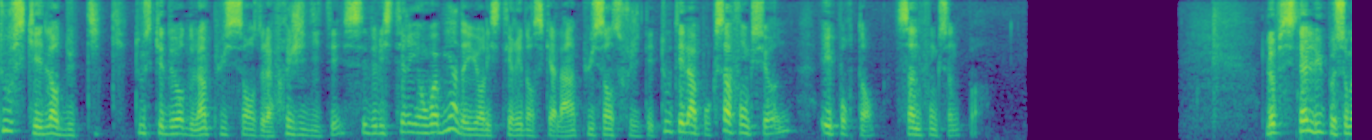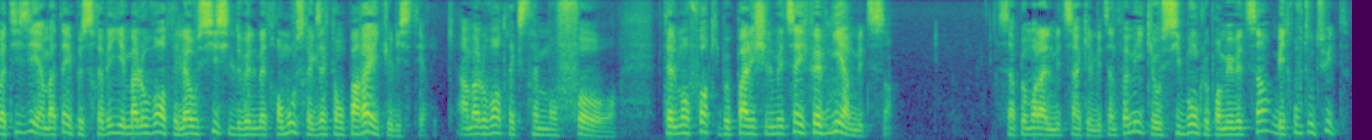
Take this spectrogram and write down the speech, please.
tout ce qui est de l'ordre du tic, tout ce qui est de l'ordre de l'impuissance, de la frigidité, c'est de l'hystérie. On voit bien d'ailleurs l'hystérie dans ce cas-là, impuissance, frigidité. Tout est là pour que ça fonctionne, et pourtant, ça ne fonctionne pas. L'obsessionnel, lui, peut somatiser. Un matin, il peut se réveiller mal au ventre. Et là aussi, s'il devait le mettre en mots, ce serait exactement pareil que l'hystérique. Un mal au ventre extrêmement fort. Tellement fort qu'il ne peut pas aller chez le médecin. Il fait venir le médecin. Simplement là, le médecin qui est le médecin de famille, qui est aussi bon que le premier médecin, mais il trouve tout de suite.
